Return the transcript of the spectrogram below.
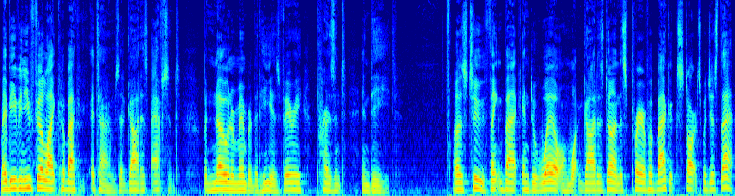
Maybe even you feel like Habakkuk at times, that God is absent. But know and remember that He is very present indeed. Us too think back and dwell on what God has done. This prayer of Habakkuk starts with just that.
